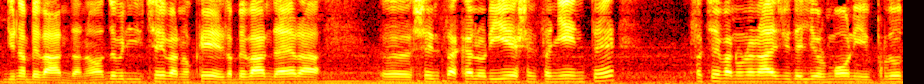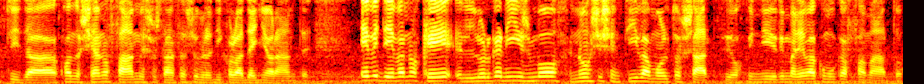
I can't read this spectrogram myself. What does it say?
di una bevanda, no? dove gli dicevano che la bevanda era eh, senza calorie, senza niente. Facevano un'analisi degli ormoni prodotti da quando si hanno fame, in sostanza, se ve lo dico là da ignorante e vedevano che l'organismo non si sentiva molto sazio, quindi rimaneva comunque affamato.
